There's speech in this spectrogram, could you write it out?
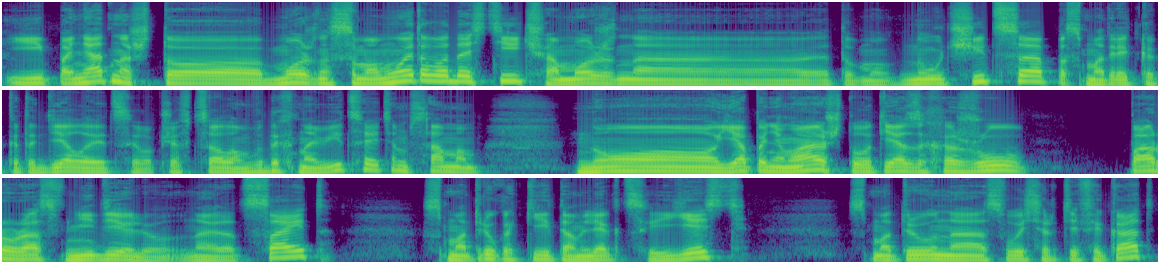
И понятно, что можно самому этого достичь, а можно этому научиться, посмотреть, как это делается, и вообще в целом вдохновиться этим самым. Но я понимаю, что вот я захожу пару раз в неделю на этот сайт, смотрю, какие там лекции есть, смотрю на свой сертификат,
